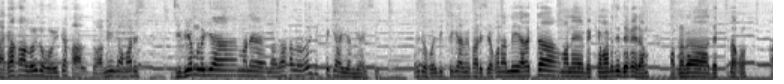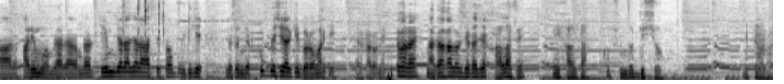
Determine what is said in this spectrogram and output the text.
নাগা খাল ওই দেখো ওইটা খাল। তো আমি আমার জিবিএম লইয়া মানে নাগা খালের ওই দিক থেকে আই আমি আইছি। ওই দেখো, ওই দিক থেকে আমি পারিছি এখন আমি আরেকটা মানে ব্যাক ক্যামেরা দিয়ে দেখাইলাম। আপনারা দেখতে থাকো, আর পারিমু আমরা, আর আমরা টিম যারা যারা আছে, সব ওইদিকে গেছেন খুব বেশি আর কি গরম আর কি, এর কারণে। দেখতে পারা নাগা খালের যেটা যে খাল আছে, এই খালটা খুব সুন্দর দৃশ্য। দেখতে পারা।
